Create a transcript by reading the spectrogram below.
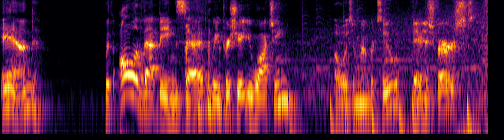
And With all of that being said, we appreciate you watching. Always remember to finish, Finish first.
